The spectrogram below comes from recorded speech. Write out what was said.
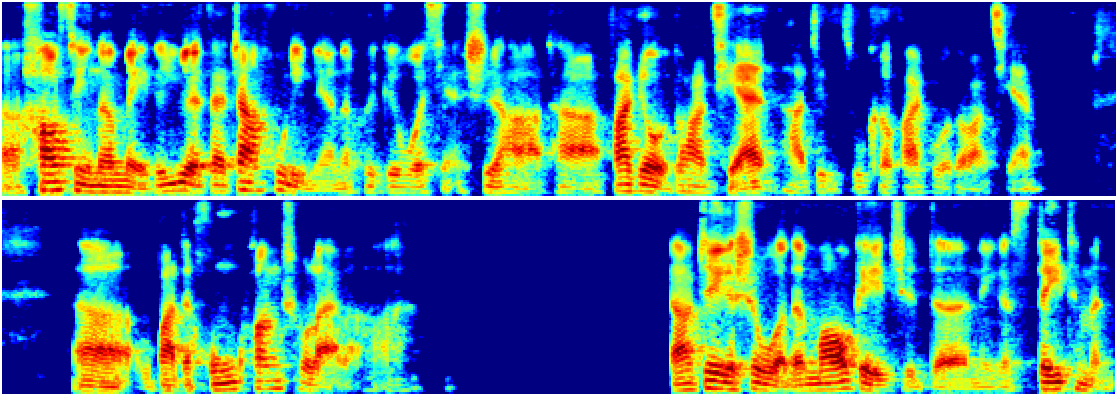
呃，housing 呢，每个月在账户里面呢会给我显示哈，他发给我多少钱哈，这个租客发给我多少钱，呃，我把它红框出来了哈。然后这个是我的 mortgage 的那个 statement，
